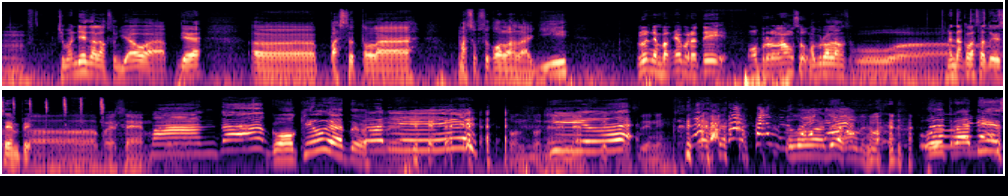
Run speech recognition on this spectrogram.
Hmm. Cuman dia nggak langsung jawab. Dia eh, pas setelah masuk sekolah lagi lu nembaknya berarti ngobrol langsung ngobrol langsung. Wah. Anak kelas 1 SMP. Mantap, SMP. Mantap. Gokil gak tuh? Gila. Netflix nih. Belum ada. Belum ada. Ultradis.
